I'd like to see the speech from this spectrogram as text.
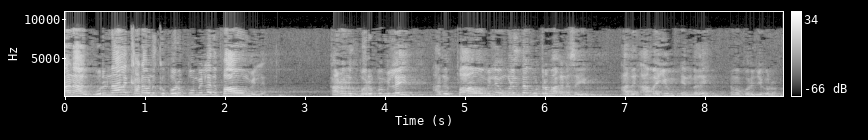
ஆனால் ஒரு நாள் கணவனுக்கு பொறுப்பும் இல்லை அது பாவமும் இல்லை. கணவனுக்கு பொறுப்பும் இல்லை அது பாவம் இல்லை உங்களுக்கு தான் குற்றமாக என்ன செய்யும்? அது அமையும் என்பதை நம்ம புரிஞ்சுக்கொள்ளணும்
